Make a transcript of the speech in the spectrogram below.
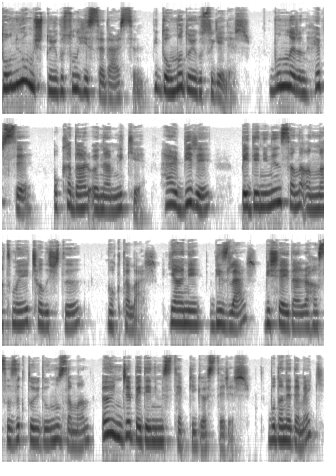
donuyormuş duygusunu hissedersin. Bir donma duygusu gelir. Bunların hepsi o kadar önemli ki her biri bedeninin sana anlatmaya çalıştığı noktalar. Yani bizler bir şeyden rahatsızlık duyduğumuz zaman önce bedenimiz tepki gösterir. Bu da ne demek?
